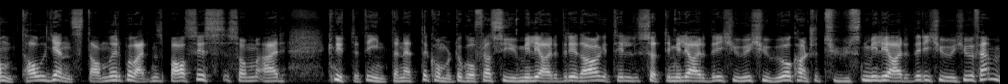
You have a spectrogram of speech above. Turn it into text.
antall gjenstander på verdensbasis som er knyttet til internettet, kommer til å gå fra 7 milliarder i dag til 70 milliarder i 2020 og kanskje 1000 milliarder i 2025.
